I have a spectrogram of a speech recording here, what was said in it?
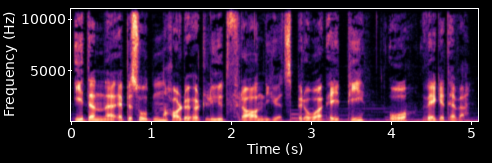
I denne episoden har du hørt lyd fra nyhetsbyrået AP og VGTV.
